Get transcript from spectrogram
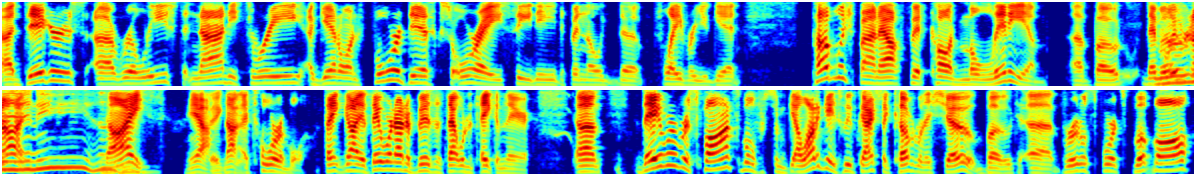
uh, Diggers uh, released 93 again on four discs or a CD, depending on the flavor you get. Published by an outfit called Millennium uh, Boat. They believe it or not, nice. Yeah, Thank not, you. it's horrible. Thank God. If they weren't out of business, that would have taken them there. Um, they were responsible for some a lot of games we've actually covered on this show. Boat, uh, brutal sports football.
